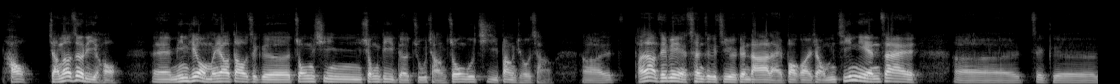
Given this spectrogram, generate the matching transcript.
好讲到这里哈，呃，明天我们要到这个中信兄弟的主场中屋记棒球场呃，团长这边也趁这个机会跟大家来报告一下，我们今年在呃这个。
